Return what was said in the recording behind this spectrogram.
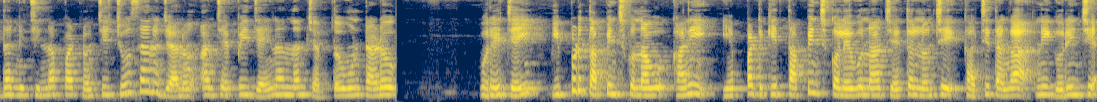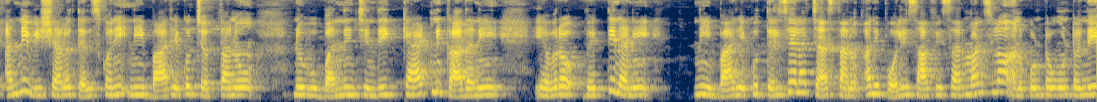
దాన్ని చిన్నప్పటి నుంచి చూశాను జాను అని చెప్పి జైనందన్ చెప్తూ ఉంటాడు. ఒరే జై ఇప్పుడు తప్పించుకున్నావు కానీ ఎప్పటికీ తప్పించుకోలేవు నా చేతుల నుంచి ఖచ్చితంగా నీ గురించి అన్ని విషయాలు తెలుసుకొని నీ భార్యకు చెప్తాను. నువ్వు బంధించింది క్యాట్ని కాదని ఎవరో వ్యక్తినని నీ భార్యకు తెలిసేలా చేస్తాను అని పోలీస్ ఆఫీసర్ మనసులో అనుకుంటూ ఉంటుంది.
